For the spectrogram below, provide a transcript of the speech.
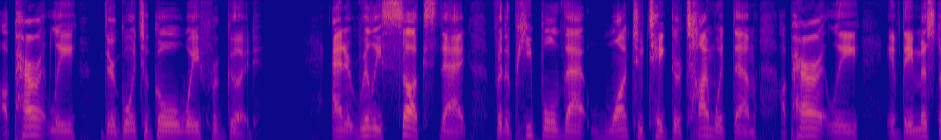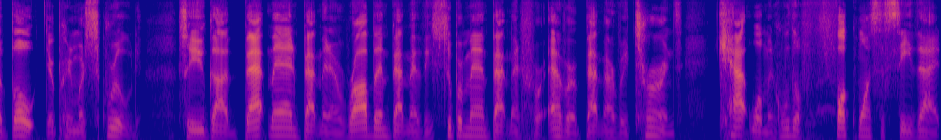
apparently they're going to go away for good. And it really sucks that for the people that want to take their time with them, apparently, if they miss the boat, they're pretty much screwed. So you got Batman, Batman and Robin, Batman v Superman, Batman Forever, Batman Returns, Catwoman. Who the fuck wants to see that?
